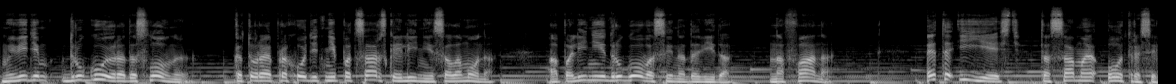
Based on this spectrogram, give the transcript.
мы видим другую родословную – которая проходит не по царской линии Соломона, а по линии другого сына Давида, Нафана. Это и есть та самая отрасль,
